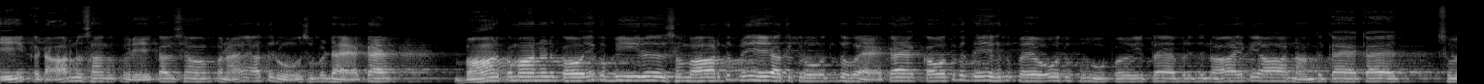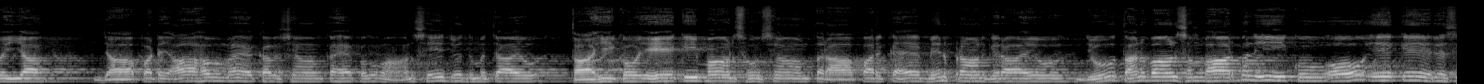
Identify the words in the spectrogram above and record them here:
ਏਕ ਕਟਾਰਨ ਸੰਗ ਭਰੇ ਕਬ ਸਿਆਮ ਭਨਾਇ ਅਤ ਰੋਸ ਵਢਾਇ ਕੈ। ਬਾਣ ਕਮਾਨਨ ਕੋ ਇਕ ਵੀਰ ਸੰਭਾਰਤ ਪੇ ਅਤ ਕ੍ਰੋਧਿਤ ਹੋਇ ਕੈ। ਕੌਤਕ ਦੇਖਤ ਪਇਓ ਉਤ ਭੂਪ ਤੈ ਬ੍ਰਿਜ ਨਾਇਕ ਆਨੰਦ ਕੈ ਕੈ। ਸਵਈਆ, ਜਾ ਪਟ ਆਹਵ ਮੈਂ ਕਬ ਸ਼ਾਮ, ਕਹੈ ਭਗਵਾਨ ਸੇ ਜੁਦ ਮਚਾਇਓ। ਤਾਹੀ ਕੋ ਏਕ ਹੀ ਬਾਣ ਸੋ ਸ਼ਿਆਮ ਧਰਾ ਪਰ ਕਹਿ ਬਿਨ ਪ੍ਰਾਨ ਗਿਰਾਇਓ, ਜੋ ਤਨ ਬਾਣ ਸੰਭਾਰ ਬਲੀ ਕੋ, ਓ ਏਕੇ ਰਿਸ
